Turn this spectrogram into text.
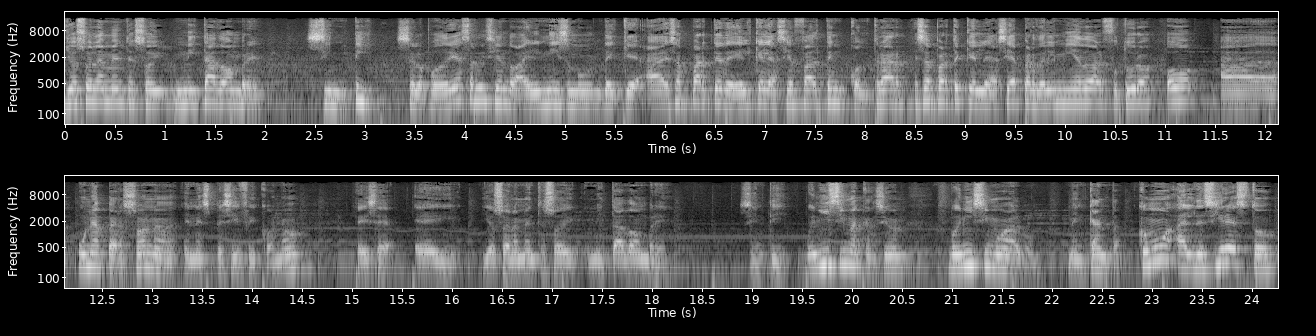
yo solamente soy mitad hombre sin ti se lo podría estar diciendo a él mismo de que a esa parte de él que le hacía falta encontrar, esa parte que le hacía perder el miedo al futuro o a una persona en específico, ¿no? Que dice, hey, yo solamente soy mitad hombre sin ti. Buenísima canción, buenísimo álbum, me encanta. Como al decir esto,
